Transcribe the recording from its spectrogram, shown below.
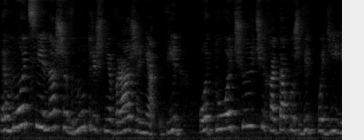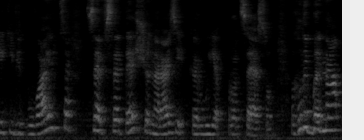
Емоції, наше внутрішнє враження від оточуючих, а також від подій, які відбуваються, це все те, що наразі керує процесом. Глибина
